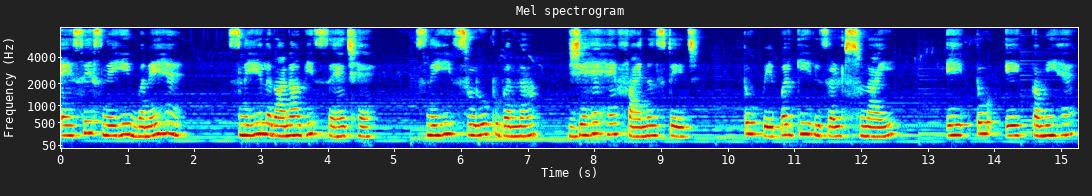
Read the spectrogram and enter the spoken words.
ऐसे स्नेही बने हैं? स्नेह लगाना भी सहज है। स्नेही स्वरूप बनना यह है फाइनल स्टेज तो पेपर की रिज़ल्ट सुनाई। एक तो एक कमी है।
